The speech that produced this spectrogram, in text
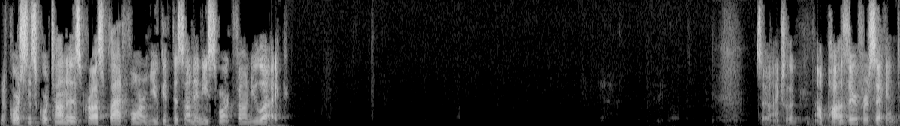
And of course, since Cortana is cross-platform, you get this on any smartphone you like. So actually, I'll pause there for a second.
